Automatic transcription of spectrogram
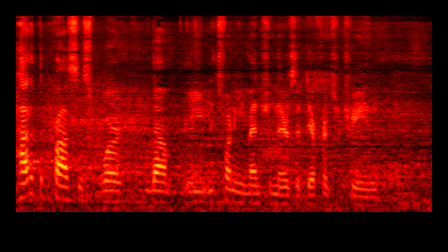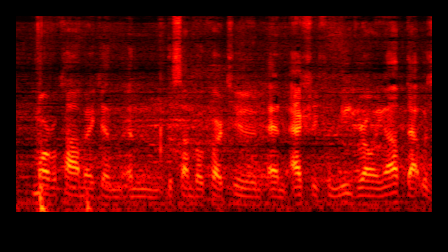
how did the process work? Now, it's funny you mentioned there's a difference between Marvel comic and, and the Sunbow cartoon. And actually, for me growing up, that was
